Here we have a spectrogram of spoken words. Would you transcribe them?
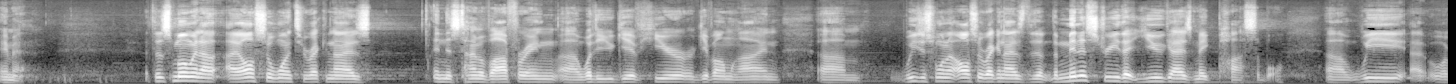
Amen. At this moment, I, I also want to recognize in this time of offering, uh, whether you give here or give online, um, we just want to also recognize the, the ministry that you guys make possible. Uh, we, uh,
